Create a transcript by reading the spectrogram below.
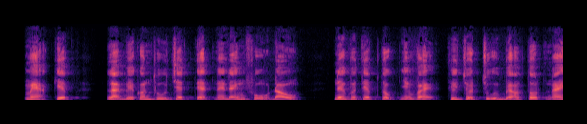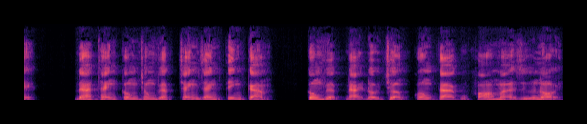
Mẹ kiếp, lại bị con thú chết tiệt này đánh phủ đầu. Nếu cứ tiếp tục như vậy, thứ chuột chuỗi béo tốt này đã thành công trong việc tranh giành tình cảm. Công việc đại đội trưởng của ông ta cũng khó mà giữ nổi.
